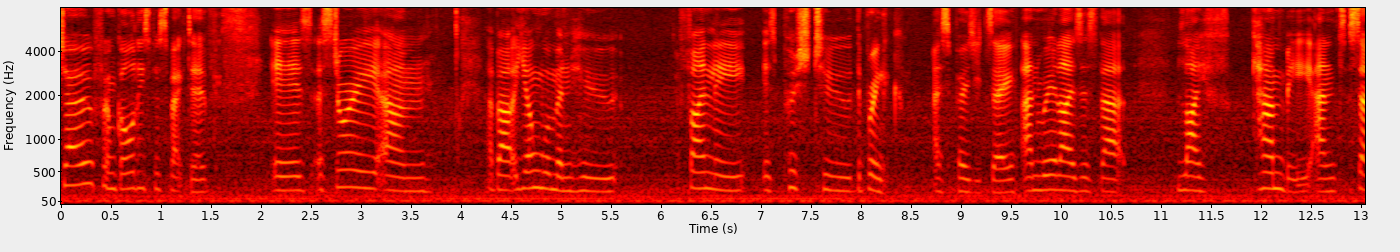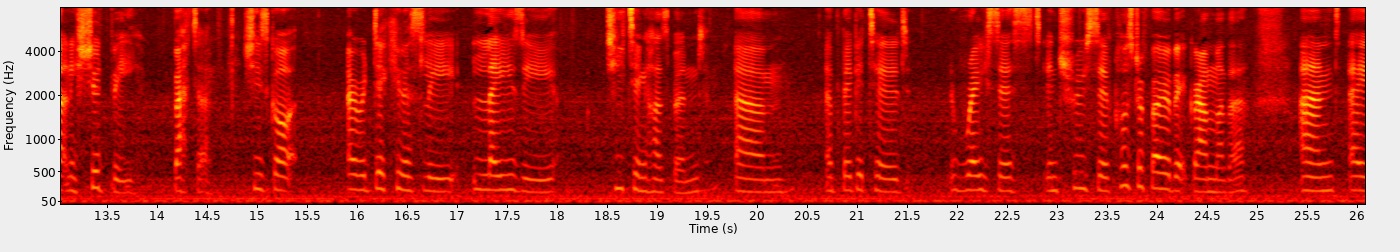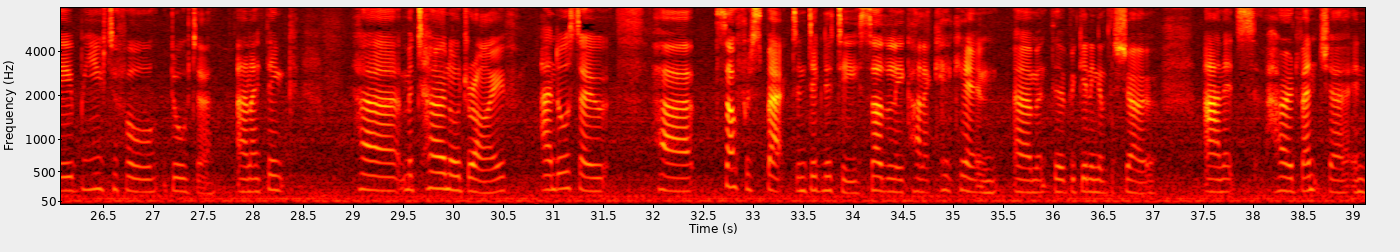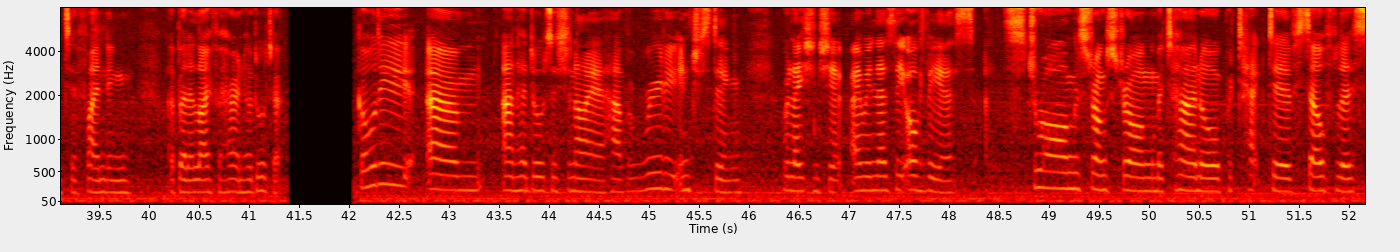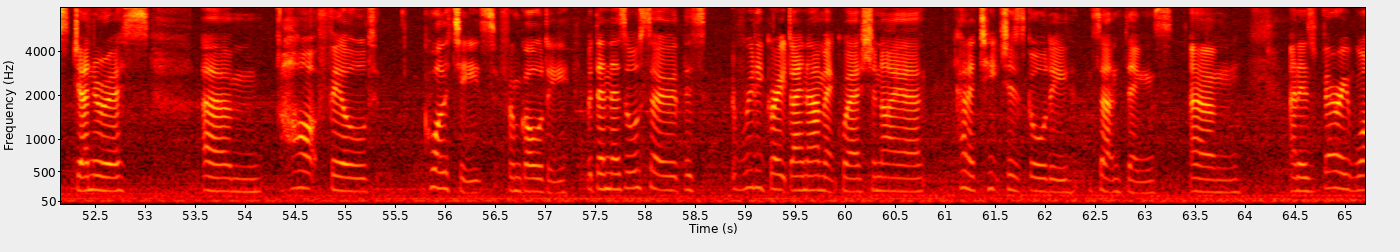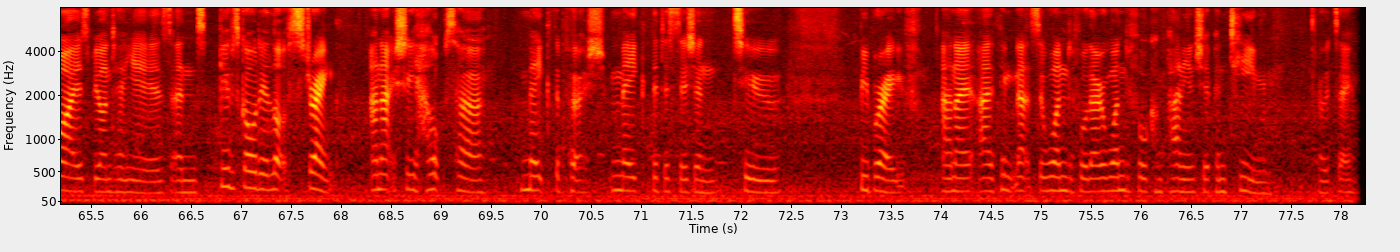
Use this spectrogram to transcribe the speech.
show, from Goldie's perspective, is a story um, about a young woman who finally is pushed to the brink, I suppose you'd say, and realizes that life can be and certainly should be better. She's got a ridiculously lazy, cheating husband, um, a bigoted, racist, intrusive, claustrophobic grandmother, and a beautiful daughter. And I think her maternal drive and also her self respect and dignity suddenly kind of kick in um, at the beginning of the show. And it's her adventure into finding a better life for her and her daughter. Goldie um, and her daughter Shania have a really interesting relationship. I mean, there's the obvious strong, strong, strong, maternal, protective, selfless, generous, um, heart filled qualities from Goldie. But then there's also this really great dynamic where Shania kind of teaches Goldie certain things um, and is very wise beyond her years and gives Goldie a lot of strength and actually helps her make the push, make the decision to be brave. And I, I think that's a wonderful, they're a wonderful companionship and team, I would say.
